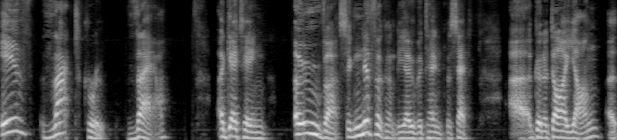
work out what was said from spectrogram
if that group there are getting over, significantly over 10%, uh, going to die young uh,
